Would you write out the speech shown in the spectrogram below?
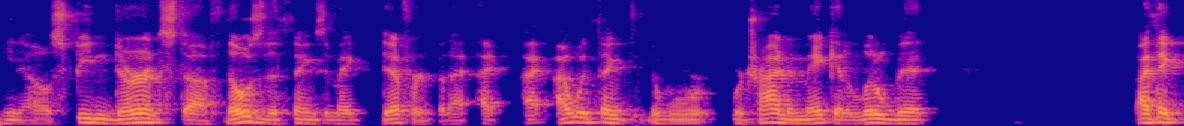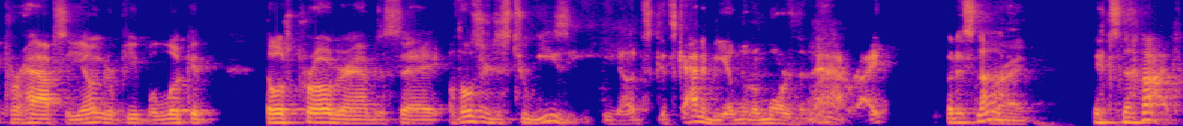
you know speed endurance stuff. Those are the things that make it different. But I I, I would think that we're, we're trying to make it a little bit. I think perhaps the younger people look at those programs and say, "Oh, those are just too easy." You know, it's it's got to be a little more than that, right? But it's not. Right. It's not.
